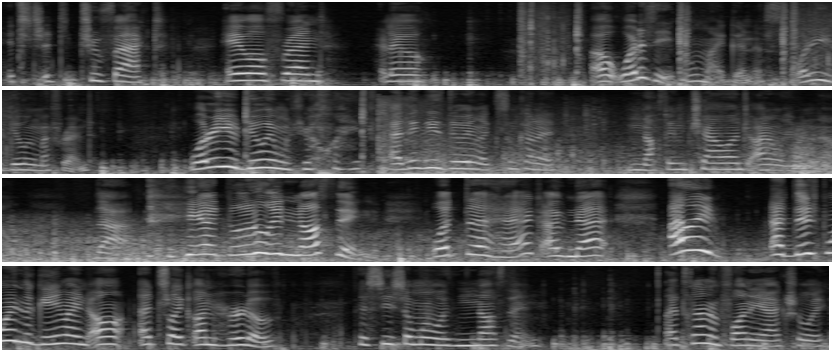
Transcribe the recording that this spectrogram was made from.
It's it's a true fact. Hey, little friend. Hello. Oh, what is he? Oh my goodness. What are you doing, my friend? What are you doing with your life? I think he's doing like some kind of nothing challenge. I don't even know that. he had literally nothing. What the heck? I've not. I like at this point in the game. I know it's like unheard of to see someone with nothing. That's kind of funny actually.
